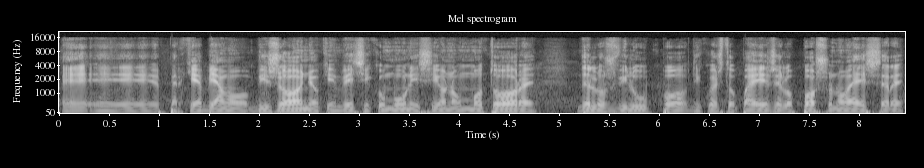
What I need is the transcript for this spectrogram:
e, e perché abbiamo bisogno che invece i comuni siano un motore dello sviluppo di questo paese, lo possono essere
